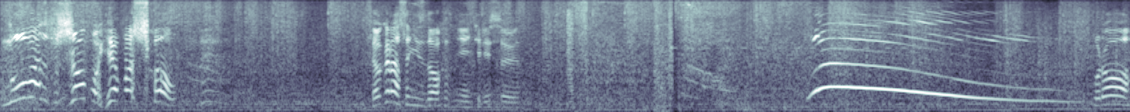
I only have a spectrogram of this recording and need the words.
Ну вас в жопу, я пошел. Сколько раз они сдохнут, меня интересует. Бро.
